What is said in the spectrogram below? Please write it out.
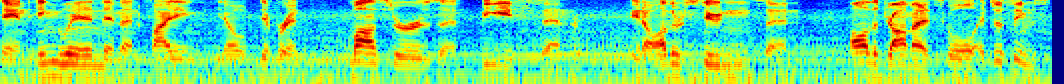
in England and then fighting you know different monsters and beasts and you know other students and all the drama at school. It just seems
